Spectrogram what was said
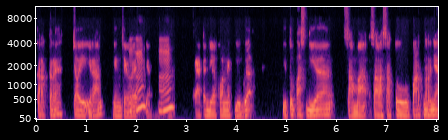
karakternya Choi Irang yang cewek Mm-mm. yang Hmm? ternyata dia connect juga itu pas dia sama salah satu partnernya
